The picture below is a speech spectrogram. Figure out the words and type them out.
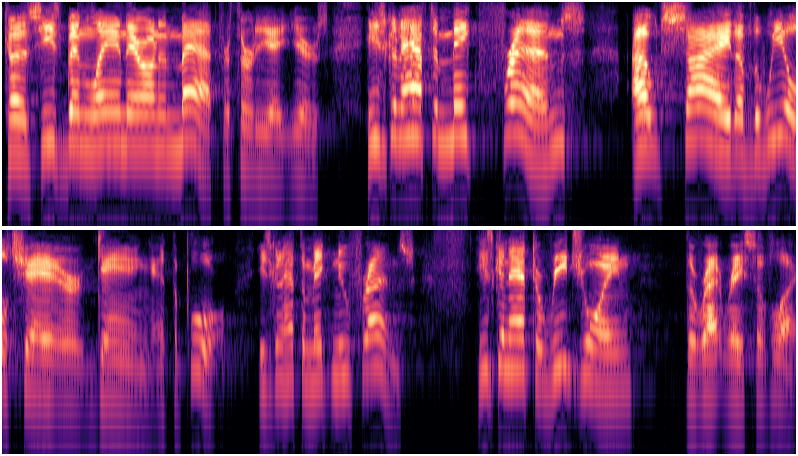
because he's been laying there on a mat for 38 years. He's going to have to make friends outside of the wheelchair gang at the pool. He's going to have to make new friends. He's going to have to rejoin the rat race of life.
